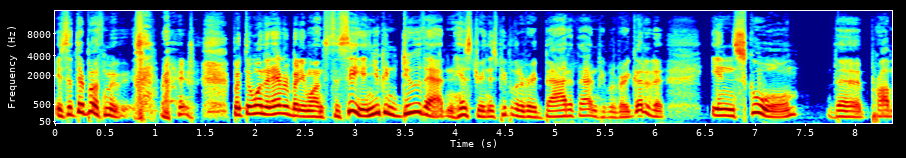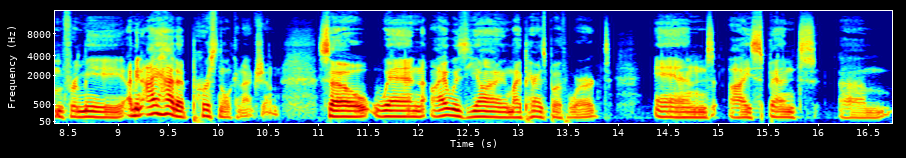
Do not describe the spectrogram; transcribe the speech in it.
is that they're both movies, right? But the one that everybody wants to see, and you can do that in history. And there's people that are very bad at that, and people are very good at it. In school, the problem for me, I mean, I had a personal connection. So when I was young, my parents both worked, and I spent um,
